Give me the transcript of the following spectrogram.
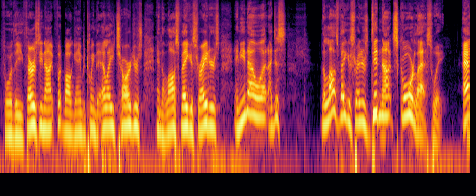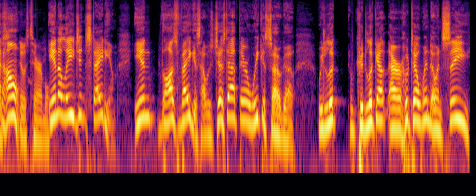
for the Thursday night football game between the LA Chargers and the Las Vegas Raiders. And you know what? I just the Las Vegas Raiders did not score last week at It was- home. it was terrible. in Allegiant Stadium in Las Vegas. I was just out there a week or so ago. We look could look out our hotel window and see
